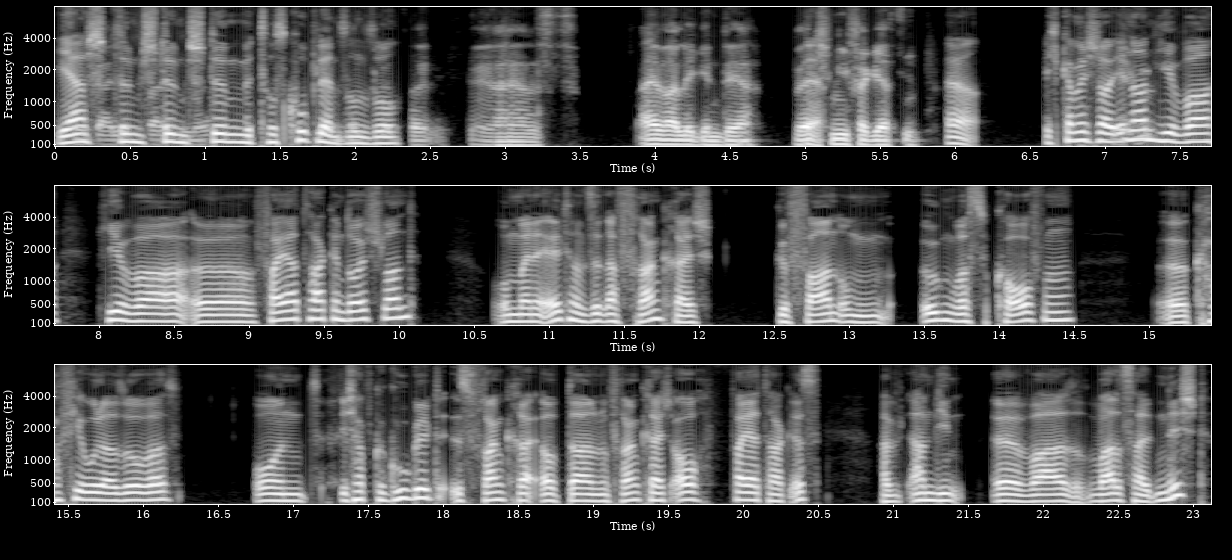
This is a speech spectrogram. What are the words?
Ja, So stimmt, Zeiten, stimmt, ne? stimmt, mit TuS Koblenz und so. Ja, ja, das einfach legendär. Werde Ja. ich nie vergessen. Ich kann mich noch erinnern, hier war, hier war äh, Feiertag in Deutschland und meine Eltern sind nach Frankreich gefahren, um irgendwas zu kaufen, äh, Kaffee oder sowas. Und ich habe gegoogelt, ist Frankreich, ob da in Frankreich auch Feiertag ist. Hab, haben die, äh, war, war das halt nicht.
